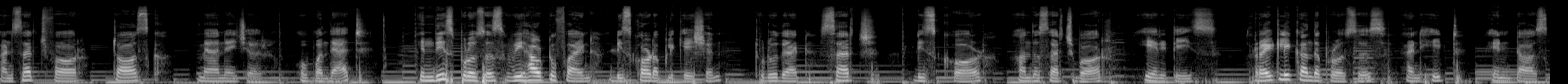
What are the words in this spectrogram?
and search for Task Manager. Open that. In this process, we have to find Discord application. To do that, search Discord on the search bar. Here it is. Right click on the process and hit in task.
